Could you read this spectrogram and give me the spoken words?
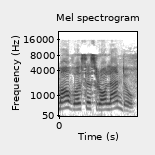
Neymar versus Rolando.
